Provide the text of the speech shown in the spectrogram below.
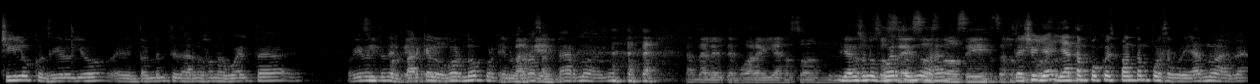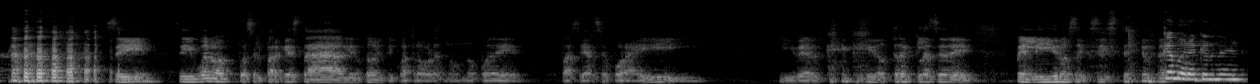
chilo, considero yo, eventualmente darnos una vuelta. Obviamente Sí, en el parque a lo mejor no, porque nos van a saltar, ¿no? Ándale, el temor ahí ya no son. Ya no son los muertos, ¿no? sucesos, Ajá. no, sí, son los De hecho, ya, ya tampoco espantan por seguridad, ¿no? Sí, sí, bueno, pues el parque está abierto 24 horas, ¿no? Uno puede pasearse por ahí y, y ver qué, qué otra clase de peligros existe. Cámara, carnal.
